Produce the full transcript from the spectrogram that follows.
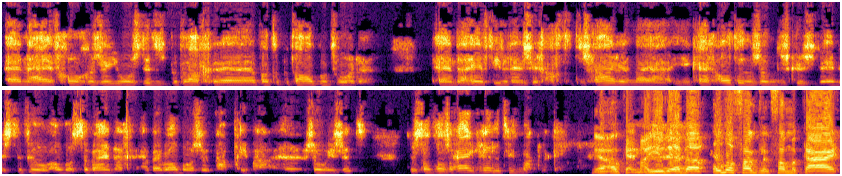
En hij heeft gewoon gezegd, jongens, dit is het bedrag wat er betaald moet worden. En daar heeft iedereen zich achter te scharen. Nou ja, je krijgt altijd zo'n discussie. De ene is te veel, de ander is te weinig. En we hebben allemaal gezegd, nou prima, uh, zo is het. Dus dat was eigenlijk relatief makkelijk. Ja, oké. Maar jullie uh, hebben onafhankelijk van elkaar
